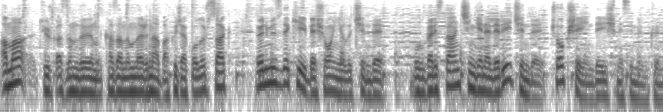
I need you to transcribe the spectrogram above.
Ama Türk azınlığın kazanımlarına bakacak olursak önümüzdeki 5-10 yıl içinde Bulgaristan Çingeneleri içinde çok şeyin değişmesi mümkün.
